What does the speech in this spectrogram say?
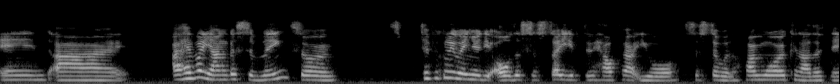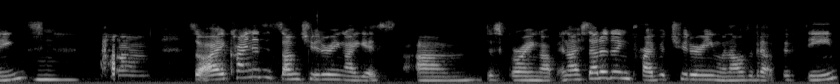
and I I have a younger sibling, so typically when you're the older sister, you have to help out your sister with homework and other things. Mm. Um, so I kind of did some tutoring, I guess, um, just growing up. And I started doing private tutoring when I was about 15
